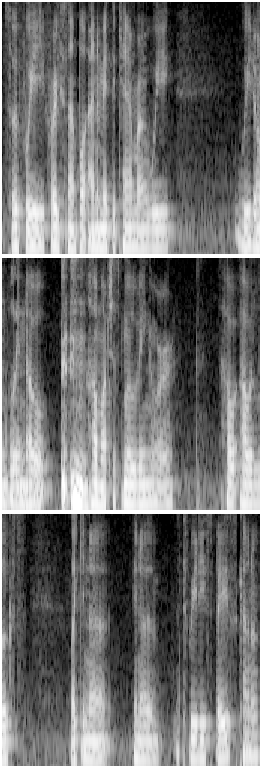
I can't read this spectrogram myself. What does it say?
so if we for example animate the camera we we don't really know how much is moving or how, how it looks like in a in a 3d space kind of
